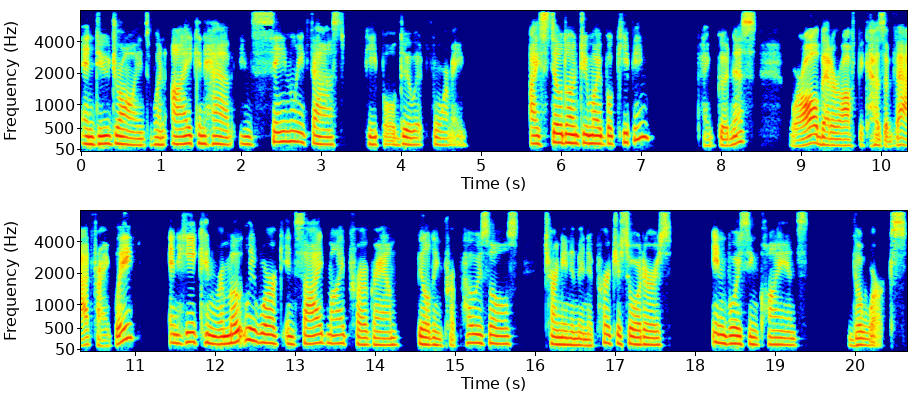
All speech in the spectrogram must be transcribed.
and do drawings when I can have insanely fast people do it for me. I still don't do my bookkeeping. Thank goodness. We're all better off because of that, frankly. And he can remotely work inside my program, building proposals, turning them into purchase orders, invoicing clients, the works.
